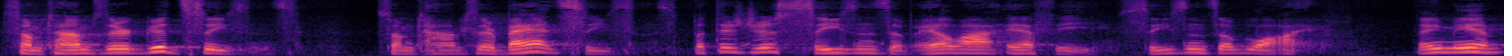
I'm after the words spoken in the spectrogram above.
Sometimes they're good seasons, sometimes they're bad seasons, but they're just seasons of L I F E, seasons of life. Amen.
